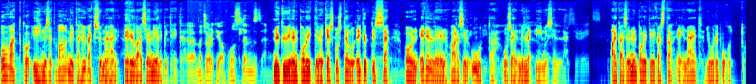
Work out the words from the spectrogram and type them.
Ovatko ihmiset valmiita hyväksymään erilaisia mielipiteitä? Nykyinen poliittinen keskustelu Egyptissä on edelleen varsin uutta useimmille ihmisille. Aikaisemmin politiikasta ei näet juuri puhuttu.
